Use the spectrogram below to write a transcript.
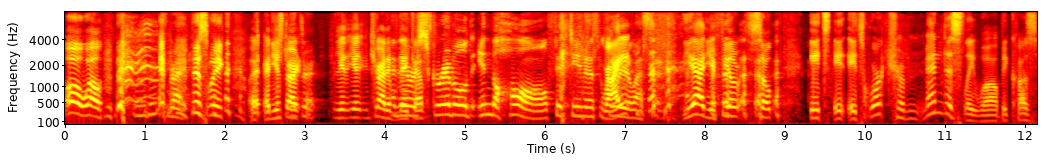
"Oh well, mm-hmm. right. this week," and you start right. you, you try to and make they were up. scribbled in the hall 15 minutes before right? your lesson. yeah, you feel so. It's it, it's worked tremendously well because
